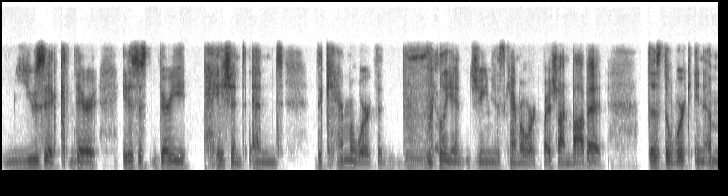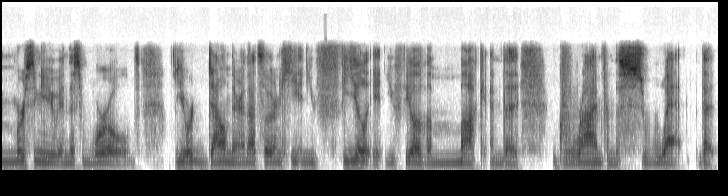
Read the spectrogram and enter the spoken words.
music. There, it is just very patient and the camera work, the brilliant genius camera work by Sean Bobbitt, does the work in immersing you in this world. You're down there in that southern heat and you feel it. You feel the muck and the grime from the sweat that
